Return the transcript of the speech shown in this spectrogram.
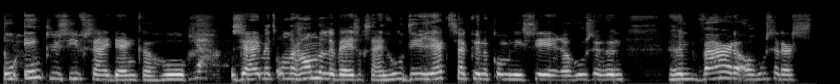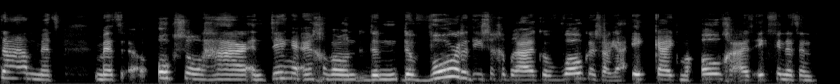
Hoe inclusief zij denken, hoe zij met onderhandelen bezig zijn, hoe direct zij kunnen communiceren, hoe ze hun, hun waarden al, hoe ze daar staan met, met okselhaar en dingen. En gewoon de, de woorden die ze gebruiken, woke en zo. Ja, ik kijk mijn ogen uit. Ik vind het een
